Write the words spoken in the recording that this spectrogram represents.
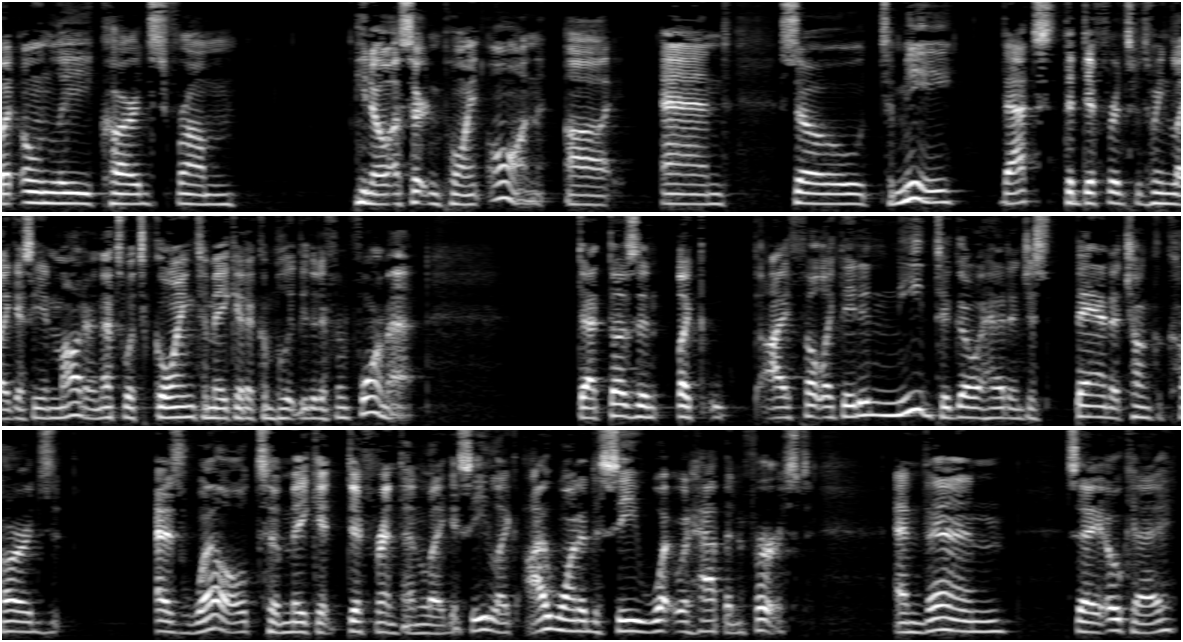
but only cards from you know a certain point on. Uh, and so to me that's the difference between legacy and modern. That's what's going to make it a completely different format. That doesn't like I felt like they didn't need to go ahead and just ban a chunk of cards as well to make it different than legacy. Like I wanted to see what would happen first. And then say, okay,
